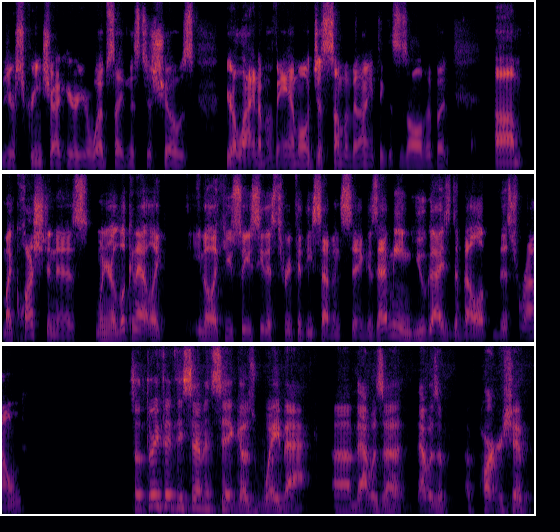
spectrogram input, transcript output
your screenshot here your website and this just shows your lineup of ammo just some of it i don't even think this is all of it but um, my question is when you're looking at like you know like you so you see this 357 sig does that mean you guys developed this round so 357 sig goes way back uh, that was a that was a, a partnership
